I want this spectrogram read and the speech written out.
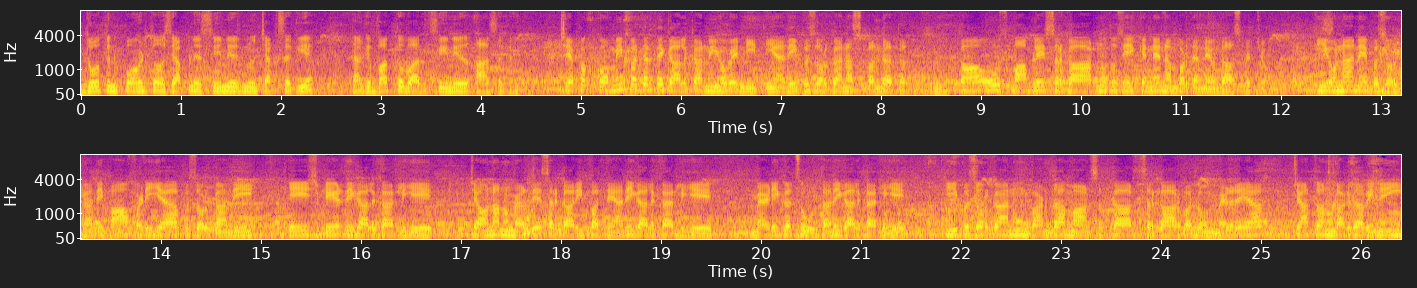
ਦੋ ਤਿੰਨ ਪੁਆਇੰਟ ਤੋਂ ਅਸੀਂ ਆਪਣੇ ਸੀਨੀਅਰਸ ਨੂੰ ਚੱਕ ਸਕੀਏ ਤਾਂ ਕਿ ਵੱਧ ਤੋਂ ਵੱਧ ਸੀਨੀਅਰ ਆ ਸਕਣ। ਜੇ ਆਪਾਂ ਕੌਮੀ ਪੱਧਰ ਤੇ ਗੱਲ ਕਰਨੀ ਹੋਵੇ ਨੀਤੀਆਂ ਦੀ, ਬਜ਼ੁਰਗਾਂ ਨਾਲ ਸੰਬੰਧਿਤ, ਤਾਂ ਉਸ ਮਾਮਲੇ ਸਰਕਾਰ ਨੂੰ ਤੁਸੀਂ ਕਿੰਨੇ ਨੰਬਰ ਦਿੰਦੇ ਹੋ 10 ਵਿੱਚੋਂ? ਕਿ ਉਹਨਾਂ ਨੇ ਬਜ਼ੁਰਗਾਂ ਦੀ ਬਾਹ ਫੜੀ ਆ, ਬਜ਼ੁਰਗਾਂ ਦੀ ਏਜ ਕੇਅਰ ਦੀ ਗੱਲ ਕਰ ਲਈਏ ਜਾਂ ਉਹਨਾਂ ਨੂੰ ਮਿਲਦੇ ਸਰਕਾਰੀ ਭੱਤਿਆਂ ਦੀ ਗੱਲ ਕਰ ਲਈਏ, ਮੈਡੀਕਲ ਸਹੂਲਤਾਂ ਦੀ ਗੱਲ ਕਰ ਲਈਏ, ਕੀ ਬਜ਼ੁਰਗਾਂ ਨੂੰ ਬਣਦਾ ਮਾਣ ਸਤਿਕਾਰ ਸਰਕਾਰ ਵੱਲੋਂ ਮਿਲ ਰਿਹਾ ਜਾਂ ਤੁਹਾਨੂੰ ਲੱਗਦਾ ਵੀ ਨਹੀਂ,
